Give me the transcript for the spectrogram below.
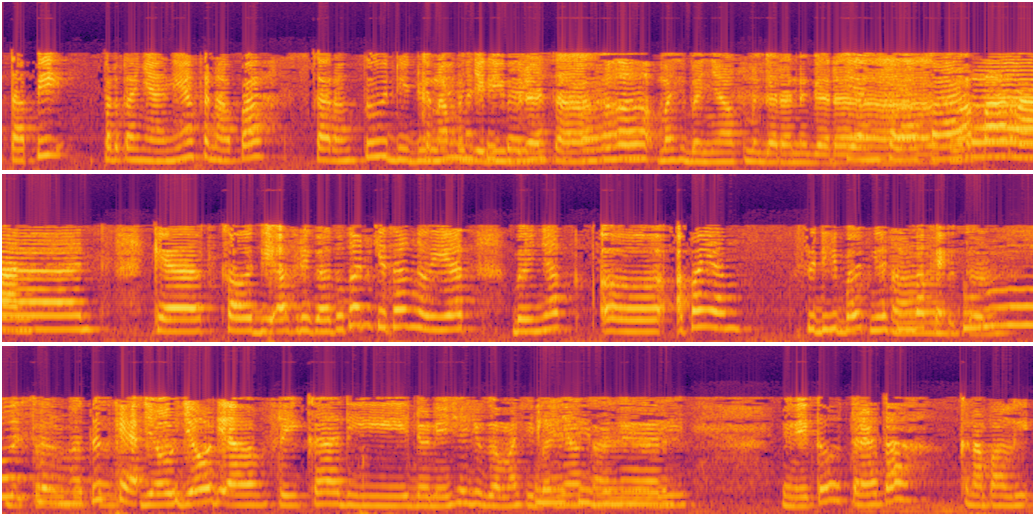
tapi pertanyaannya kenapa sekarang tuh di dunia Kenapa masih jadi banyak berasa "Heh, masih banyak negara-negara yang kelaparan. kelaparan? Kayak kalau di Afrika tuh kan kita ngelihat banyak eh, apa yang sedih banget nggak sih mbak Ah, kayak betul, kurus betul, banget betul. terus kayak jauh-jauh di Afrika di Indonesia juga masih Iya banyak sih, bener. Dan itu ternyata kenapa li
